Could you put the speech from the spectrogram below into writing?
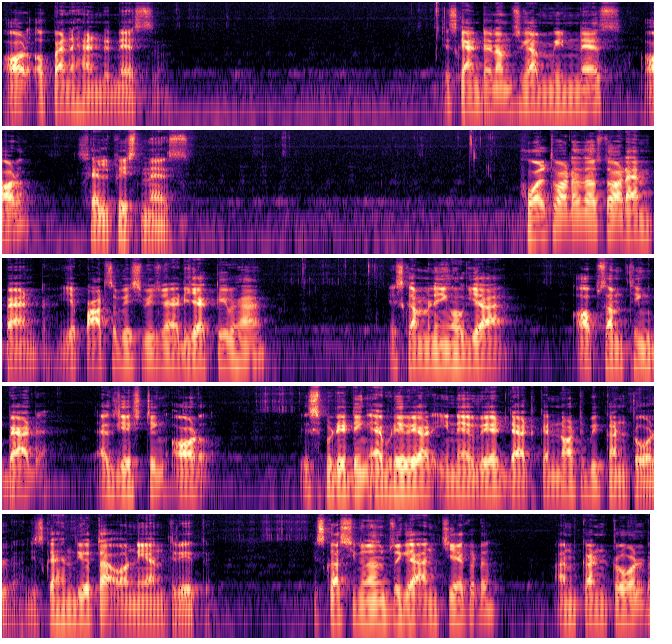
और ओपन हैंडनेस इसका एंटोनम्स हो गया मीननेस और सेल्फिशनेस फोर्थ वर्ड है दोस्तों रैम्पेंट ये पार्ट्स ऑफ़ स्पीच में एडजेक्टिव है। इसका मीनिंग हो गया ऑफ़ something bad existing or spreading everywhere in a way that can not be controlled जिसका हिंदी होता है अनियंत्रित। इसका सिनोनिम्स हो गया अनचेक्ड अनकंट्रोल्ड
